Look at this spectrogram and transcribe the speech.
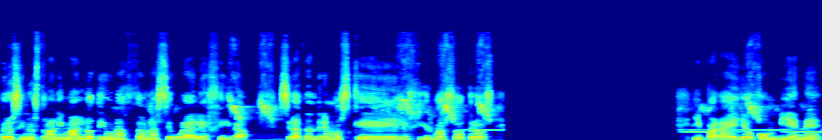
Pero si nuestro animal no tiene una zona segura elegida, se la tendremos que elegir nosotros y para ello conviene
